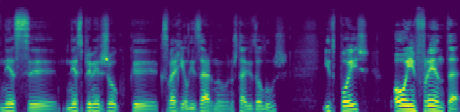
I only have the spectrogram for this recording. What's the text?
nesse, nesse primeiro jogo que, que se vai realizar no, no Estádio da Luz. E depois ou enfrenta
